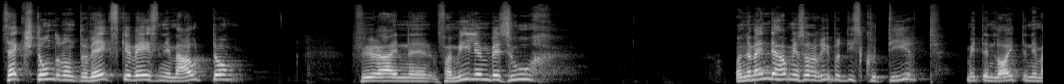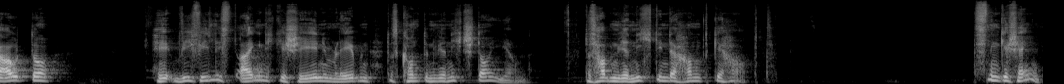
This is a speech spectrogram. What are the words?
sechs Stunden unterwegs gewesen im Auto für einen Familienbesuch. Und am Ende haben wir so darüber diskutiert mit den Leuten im Auto, hey, wie viel ist eigentlich geschehen im Leben, das konnten wir nicht steuern. Das haben wir nicht in der Hand gehabt. Das ist ein Geschenk.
